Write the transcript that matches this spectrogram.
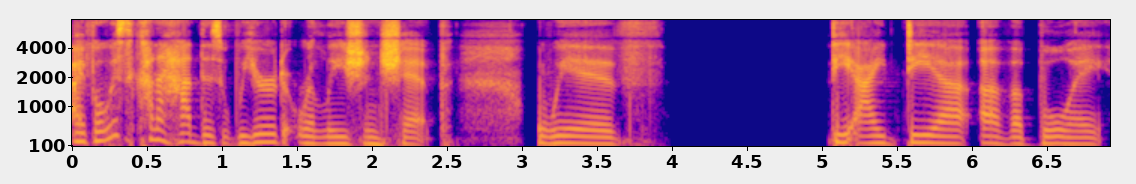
I've always kind of had this weird relationship with the idea of a boy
